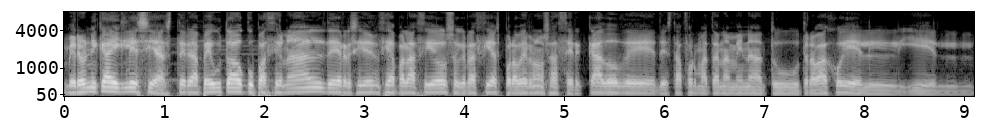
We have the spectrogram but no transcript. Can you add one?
Verónica Iglesias, terapeuta ocupacional de Residencia Palacios, gracias por habernos acercado de, esta forma tan amena a tu trabajo y, el, y, el,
